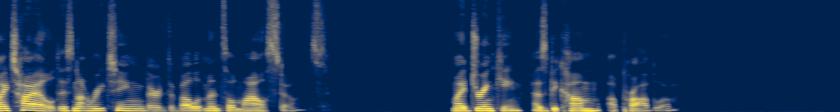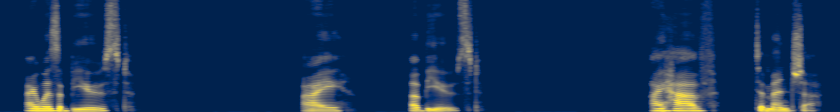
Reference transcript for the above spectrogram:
My child is not reaching their developmental milestones. My drinking has become a problem. I was abused. I abused. I have dementia.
